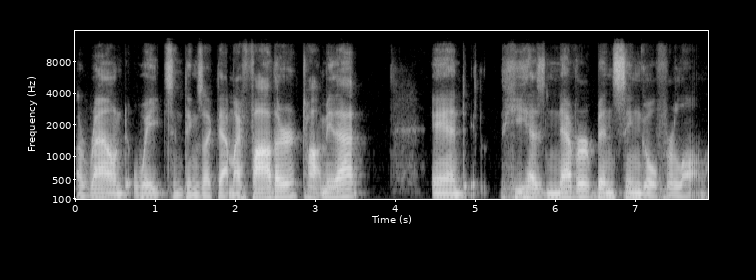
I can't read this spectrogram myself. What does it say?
around weights and things like that. My father taught me that, and he has never been single for long.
